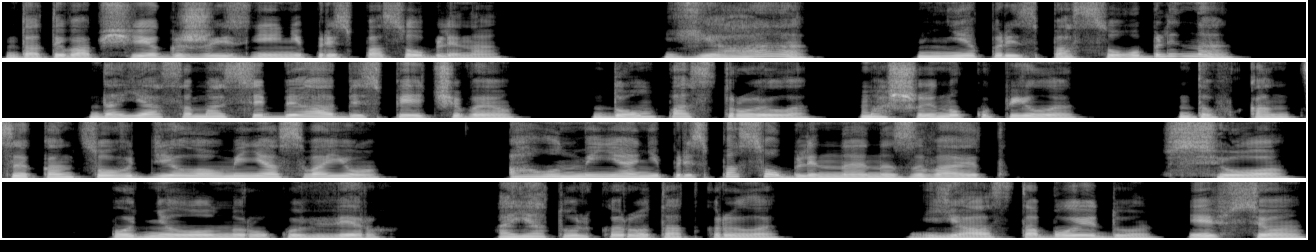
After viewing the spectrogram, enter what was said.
Да ты вообще к жизни не приспособлена. Я? Не приспособлена? Да я сама себя обеспечиваю. Дом построила, машину купила. Да в конце концов дело у меня свое. А он меня неприспособленная называет. Все. Поднял он руку вверх, а я только рот открыла. Я с тобой иду, и все.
